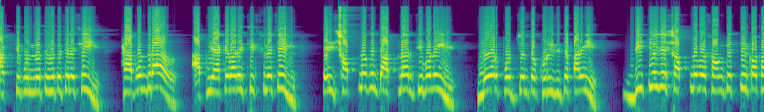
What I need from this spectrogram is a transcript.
আর্থিক উন্নতি হতে চলেছেই হ্যাঁ বন্ধুরা, আপনি একেবারেই ঠিক শুনেছেন, এই স্বপ্ন কিন্তু আপনার জীবনেই মোড় পর্যন্ত ঘুরিয়ে দিতে পারে। দ্বিতীয় যে স্বপ্ন বা সংকেতটির কথা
